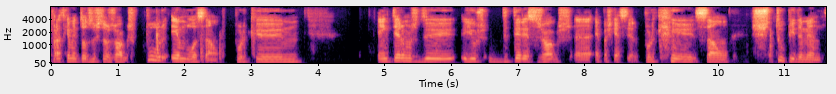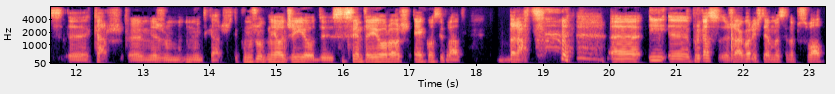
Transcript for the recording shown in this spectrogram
praticamente todos os seus jogos por emulação, porque em termos de, de ter esses jogos uh, é para esquecer, porque são estupidamente uh, caros, uh, mesmo muito caros. Tipo, um jogo Neo Geo de 60 euros é considerado barato. e, por acaso, já agora, isto é uma cena pessoal,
